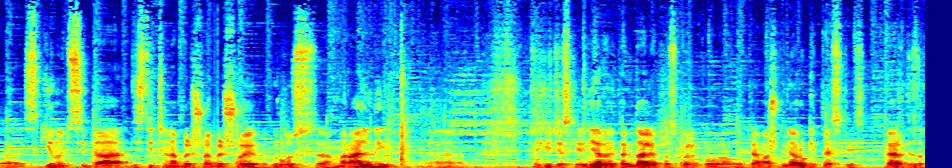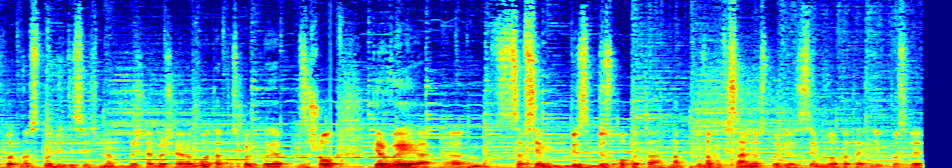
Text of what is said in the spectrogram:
э, скинуть с себя действительно большой-большой груз э, психические, нервные и так далее, поскольку прямо аж у меня руки тряслись. Каждый заход на студию действительно большая-большая работа, поскольку я зашел впервые э, совсем без, без опыта на, на профессиональную студию, совсем без опыта, и после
